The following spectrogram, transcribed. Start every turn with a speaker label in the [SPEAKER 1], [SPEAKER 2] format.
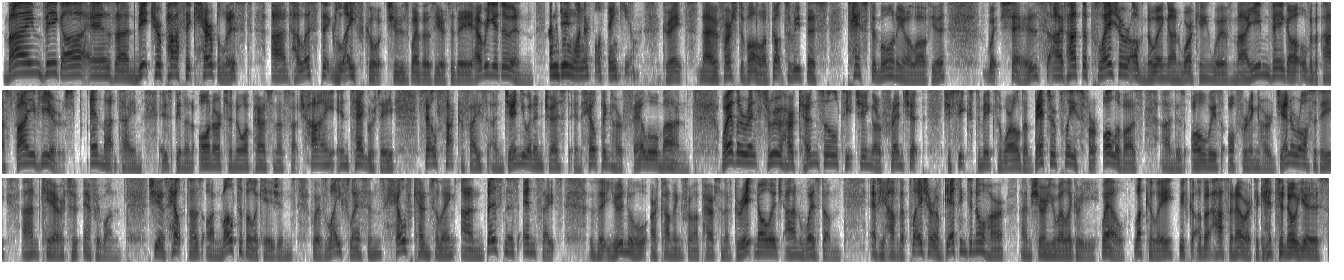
[SPEAKER 1] Mime Vega is a naturopathic herbalist and holistic life coach who's with us here today. How are you doing?
[SPEAKER 2] I'm doing wonderful. Thank you.
[SPEAKER 1] Great. Now, first of all, I've got to read this testimonial of you, which says I've had the pleasure of knowing and working with Maim Vega over the past five years. In that time, it's been an honour to know a person of such high integrity, self sacrifice, and genuine interest in helping her fellow man. Whether it's through her counsel, teaching, or friendship, she seeks to make the world a better place for all of us and is always offering her generosity and care to everyone. She has helped us on multiple occasions with life lessons, health counselling, and business insights that you know are coming from a person of great knowledge and wisdom. If you have the pleasure of getting to know her, I'm sure you will agree. Well, luckily, we've got about half an hour to get to know you, so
